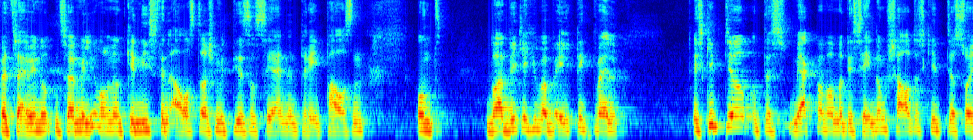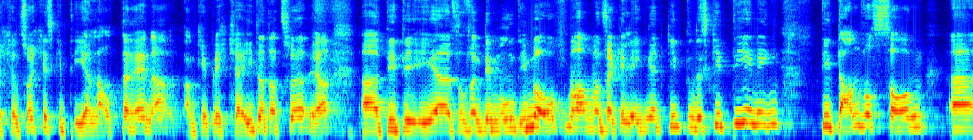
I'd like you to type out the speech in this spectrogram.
bei zwei Minuten zwei Millionen und genießt den Austausch mit dir so sehr in den Drehpausen und war wirklich überwältigt, weil es gibt ja, und das merkt man, wenn man die Sendung schaut, es gibt ja solche und solche, es gibt eher lautere, ne, angeblich Kaida dazu, ja, äh, die, die eher sozusagen den Mund immer offen haben, wenn es eine Gelegenheit gibt. Und es gibt diejenigen, die dann was sagen, äh,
